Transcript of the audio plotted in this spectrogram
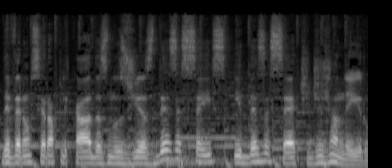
deverão ser aplicadas nos dias 16 e 17 de janeiro.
